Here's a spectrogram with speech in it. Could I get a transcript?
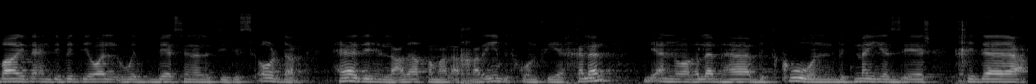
by the individual with personality disorder. هذه العلاقة مع الآخرين بتكون فيها خلل لأنه أغلبها بتكون بتميز إيش؟ خداع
